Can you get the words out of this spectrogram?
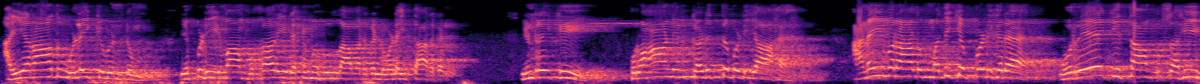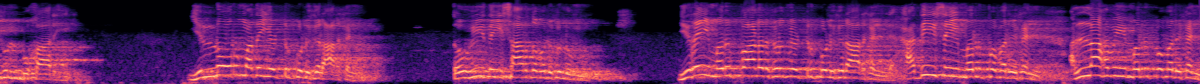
அயராது உழைக்க வேண்டும். எப்படி இமாம் புகாரி ரஹிமஹுல்லா அவர்கள் உழைத்தார்கள்? இன்றைக்கு குரானிற்கு அடுத்தபடியாக அனைவராலும் மதிக்கப்படுகிற ஒரே கிதாப் சஹீகுல் புகாரி. எல்லோரும் அதை ஏற்றுக்கொள்கிறார்கள். தௌஹீதை சார்ந்தவர்களும் இறை மறுப்பாளர்களும் ஏற்றுக்கொள்கிறார்கள். ஹதீஸை மறுப்பவர்கள் அல்லாஹவை மறுப்பவர்கள்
